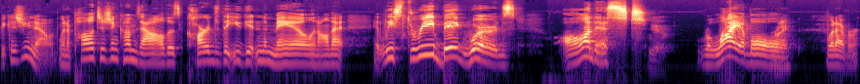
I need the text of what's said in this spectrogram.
Because you know, when a politician comes out, all those cards that you get in the mail and all that, at least three big words honest, Yeah. reliable, Right. Whatever,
